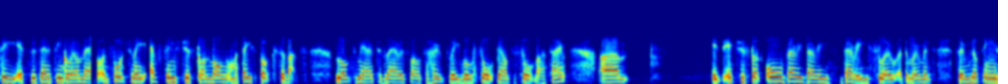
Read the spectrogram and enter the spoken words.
see if there's anything going on there, but unfortunately everything's just gone wrong on my Facebook, so that's logged me out of there as well. So hopefully we'll sort be able to sort that out. Um, it, it's just got all very, very, very slow at the moment, so nothing's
